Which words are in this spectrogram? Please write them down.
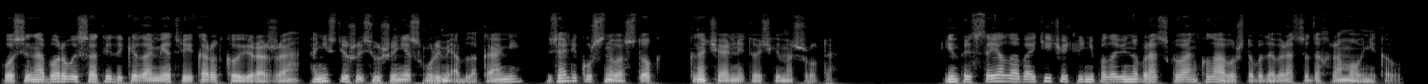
После набора высоты до километра и короткого виража они, слившись в вышине с хмурыми облаками, взяли курс на восток к начальной точке маршрута. Им предстояло обойти чуть ли не половину братского анклава, чтобы добраться до храмовников.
